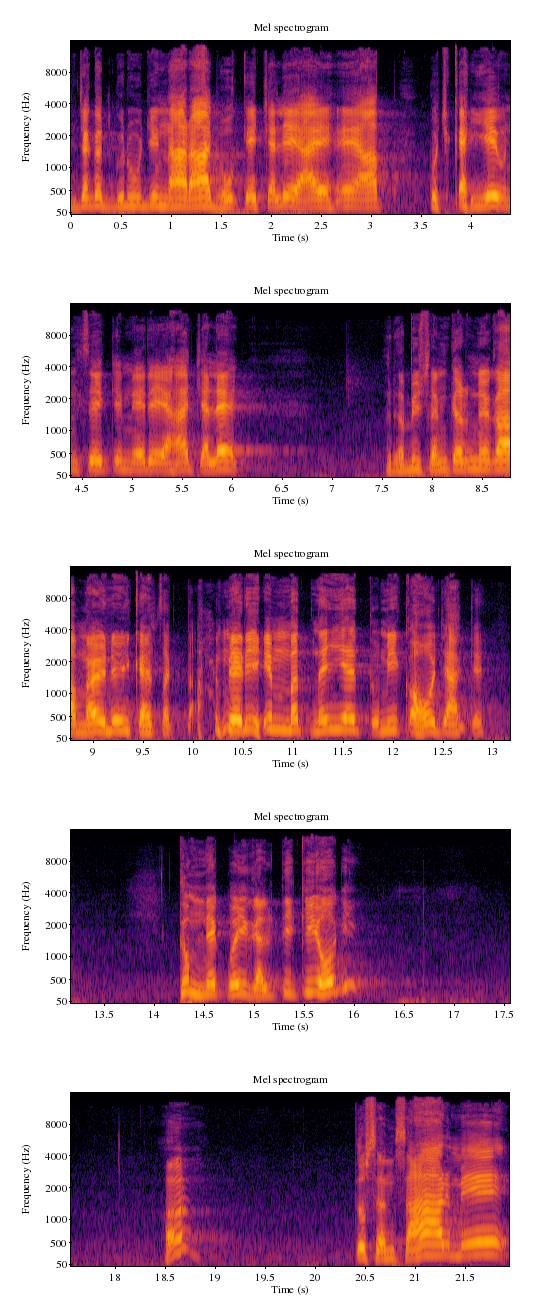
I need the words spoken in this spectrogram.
जगत गुरु जी नाराज़ होके चले आए हैं। आप कुछ कहिए उनसे कि मेरे यहाँ चले। रविशंकर ने कहा, मैं नहीं कह सकता। मेरी हिम्मत नहीं है, तुम ही कहो जाके। तुमने कोई गलती की होगी? हा? तो संसार में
